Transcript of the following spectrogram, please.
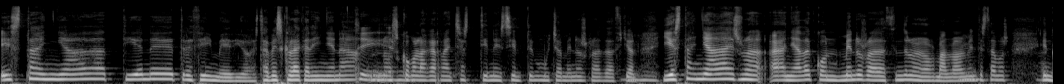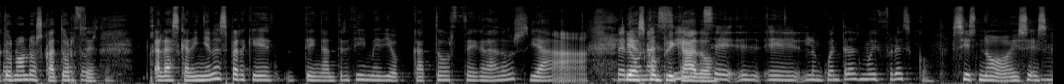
Esta añada tiene 13 y medio. Sabes que la cariñena no es como la garnacha, tiene siempre mucha menos graduación. Y esta añada es una añada con menos graduación de lo normal. Normalmente estamos en torno a los 14 a las cariñenas para que tengan 13 y medio, 14 grados ya, ya es complicado. Eh, eh, lo encuentras muy fresco. Sí, no, es, es mm.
